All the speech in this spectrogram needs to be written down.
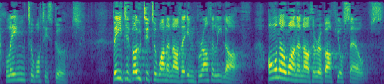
Cling to what is good. Be devoted to one another in brotherly love. Honour one another above yourselves.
